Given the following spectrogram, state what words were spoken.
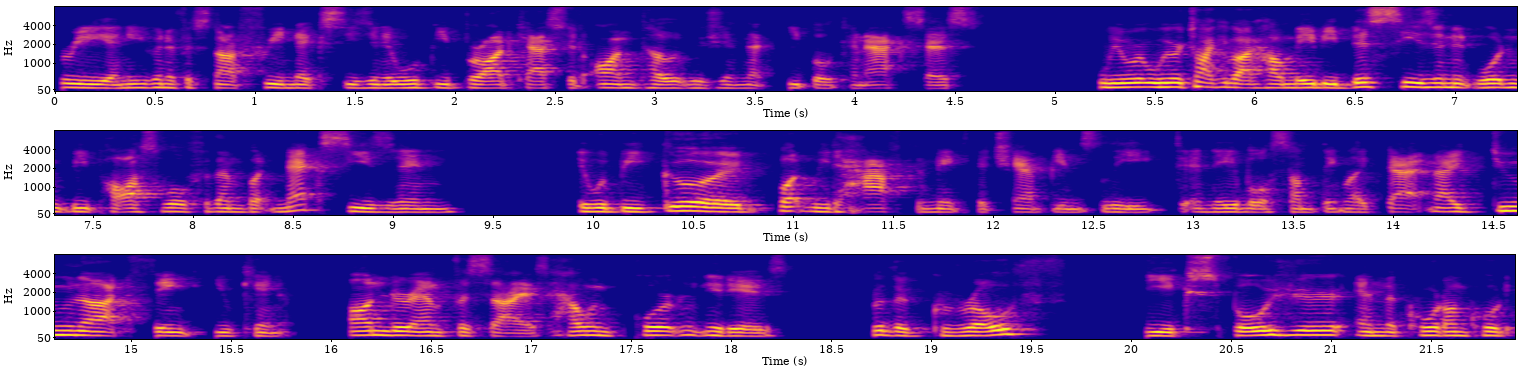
free. And even if it's not free next season, it will be broadcasted on television that people can access. We were we were talking about how maybe this season it wouldn't be possible for them, but next season it would be good, but we'd have to make the Champions League to enable something like that. And I do not think you can underemphasize how important it is for the growth, the exposure, and the quote unquote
